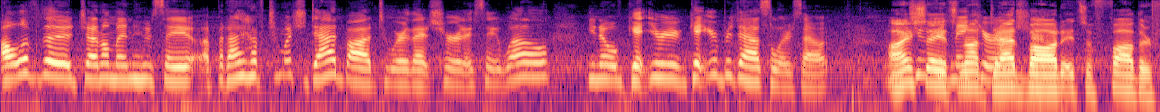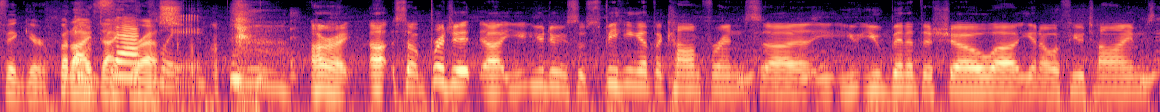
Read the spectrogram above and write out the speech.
all of the gentlemen who say, but I have too much dad bod to wear that shirt, I say, well, you know, get your get your bedazzlers out. I say it's not dad bod, it's a father figure, but exactly. I digress. All right, uh, so Bridget, uh, you, are doing some speaking at the conference. Uh, you, have been at the show, uh, you know, a few times. Mm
